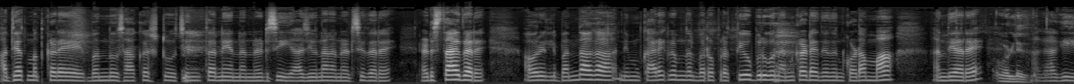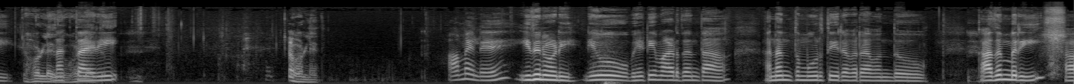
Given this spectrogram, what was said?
ಅಧ್ಯಾತ್ಮದ ಕಡೆ ಬಂದು ಸಾಕಷ್ಟು ಚಿಂತನೆಯನ್ನು ನಡೆಸಿ ಆ ಜೀವನನ ನಡೆಸಿದ್ದಾರೆ ನಡೆಸ್ತಾ ಇದ್ದಾರೆ. ಅವರು ಇಲ್ಲಿ ಬಂದಾಗ ನಿಮ್ಮ ಕಾರ್ಯಕ್ರಮದಲ್ಲಿ ಬರೋ ಪ್ರತಿಯೊಬ್ಬರಿಗೂ ನನ್ನ ಕಡೆ ಇದನ್ನು ಕೊಡಮ್ಮ ಅಂದ್ಯಾರೆ. ಒಳ್ಳೇದು. ಹಾಗಾಗಿ ನಗ್ತಾ ಇರಿ. ಒಳ್ಳೇದು. ಆಮೇಲೆ ಇದು ನೋಡಿ ನೀವು ಭೇಟಿ ಮಾಡಿದಂಥ ಅನಂತಮೂರ್ತಿರವರ ಒಂದು ಕಾದಂಬರಿ ಆ,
